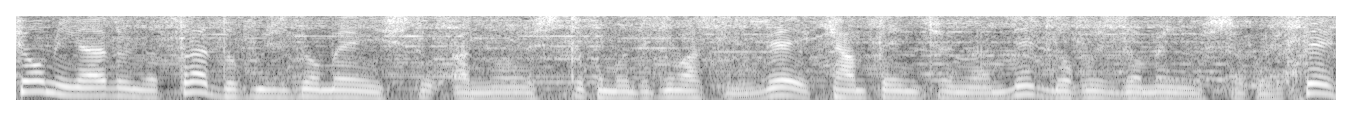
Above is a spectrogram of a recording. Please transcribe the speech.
興味があるんだったら独自ドメイン取あの取得もできますのでキャンペーン中なんで独自ドメインを取得して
